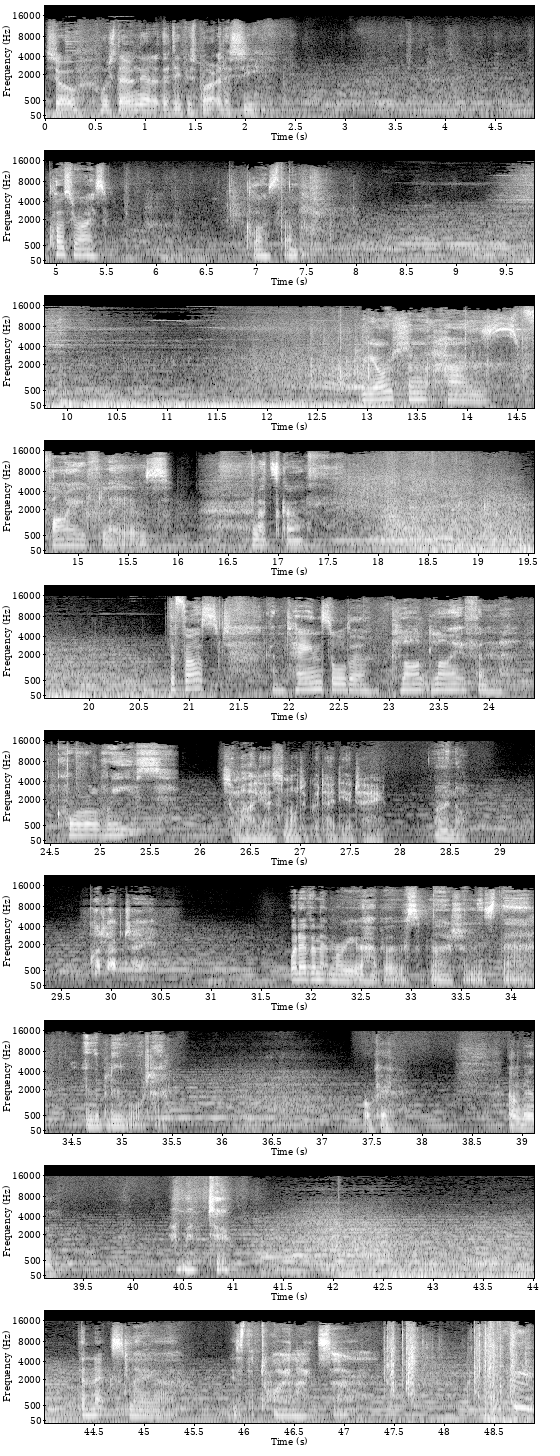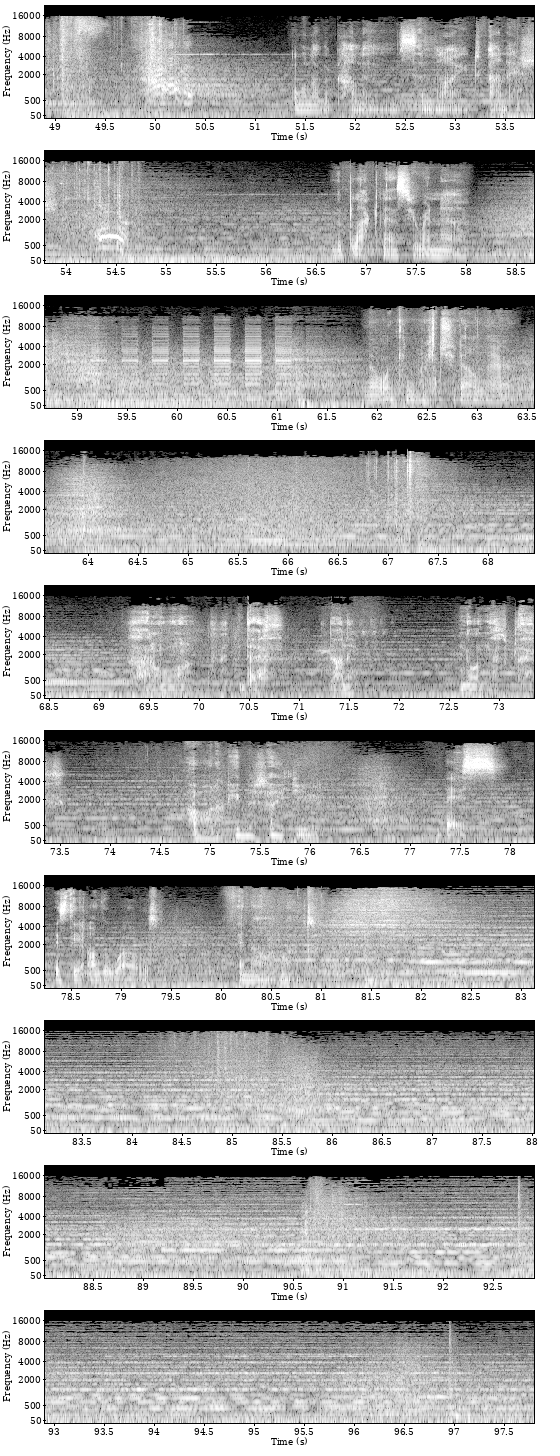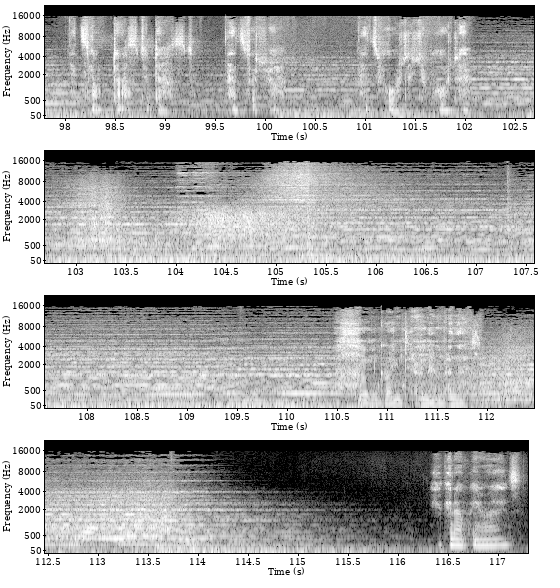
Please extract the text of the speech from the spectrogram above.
So, what's down there at the deepest part of the sea? Close your eyes. Close them. The ocean has five layers. Let's go. The first contains all the plant life and coral reefs. Somalia is not a good idea, Jay. I know. Good luck, Jay. Whatever memory you have of submersion is there in the blue water. Okay. I'm in. I'm in too. The next layer is the twilight zone. All other colors and light vanish. The blackness you're in now. No one can reach you down there. I don't want death, Danny. Not in this place. I want to be beside you. This is the other world and our world. It's water to water. I'm going to remember this. You can open your eyes.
